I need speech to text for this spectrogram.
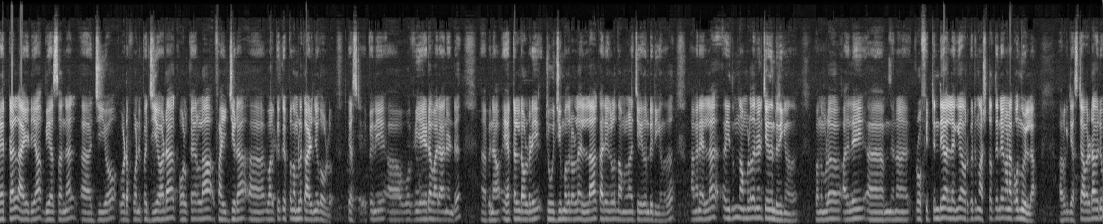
Airtel Idea B S N L Jio Vodafone ഇപ്പോൾ ജിയോയുടെ ഓൾ കേരള ഫൈവ് ജിയുടെ വർക്കൊക്കെ ഇപ്പോൾ നമ്മൾ കഴിഞ്ഞതേ ഉള്ളൂ ജസ്റ്റ് ഇപ്പോൾ ഇനി വി ഐയുടെ വരാനുണ്ട്. പിന്നെ എയർടെലിന്റെ ഓൾറെഡി ടു ജി മുതലുള്ള എല്ലാ കാര്യങ്ങളും നമ്മളാണ് ചെയ്തുകൊണ്ടിരിക്കുന്നത്. അങ്ങനെ എല്ലാ ഇതും നമ്മൾ തന്നെയാണ് ചെയ്തുകൊണ്ടിരിക്കുന്നത്. അപ്പോൾ നമ്മൾ അതിൽ പ്രോഫിറ്റിന്റെ അല്ലെങ്കിൽ അവർക്കൊരു നഷ്ടത്തിന്റെ കണക്കൊന്നുമില്ല. അവർക്ക് ജസ്റ്റ് അവരുടെ ഒരു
